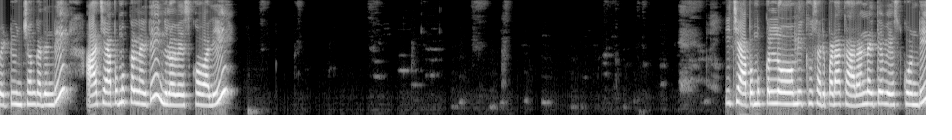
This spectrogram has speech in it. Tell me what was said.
పెట్టి ఉంచాం కదండి. ఆ చేప ముక్కలను అయితే ఇందులో వేసుకోవాలి. ఈ చేప ముక్కల్లో మీకు సరిపడా కారాన్ని అయితే వేసుకోండి.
